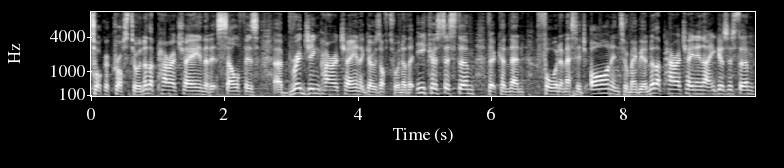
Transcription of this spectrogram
talk across to another parachain that itself is a bridging parachain that goes off to another ecosystem that can then forward a message on into maybe another parachain in that ecosystem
